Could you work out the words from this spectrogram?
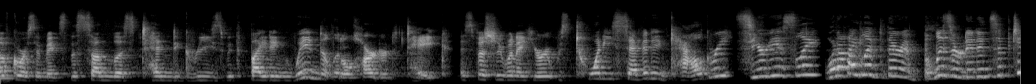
Of course, it makes the sunless 10 degrees with biting wind a little harder to take, especially when I hear it was 27 in Calgary. Seriously? When I lived there, it blizzarded in September.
